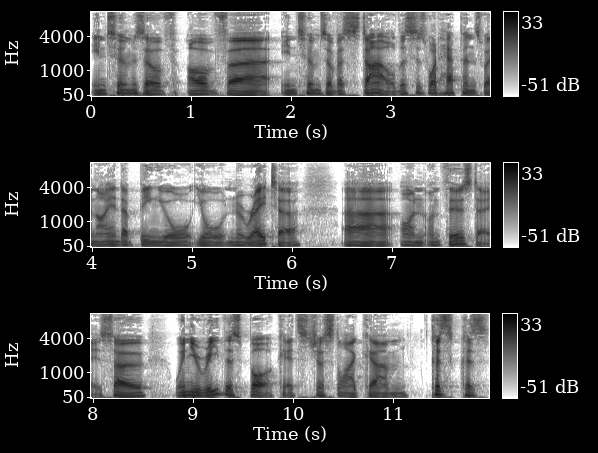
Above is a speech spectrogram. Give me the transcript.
in terms of, of, uh, in terms of a style. This is what happens when I end up being your, your narrator, uh, on, on Thursdays. So when you read this book, it's just like, um, cause, cause,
